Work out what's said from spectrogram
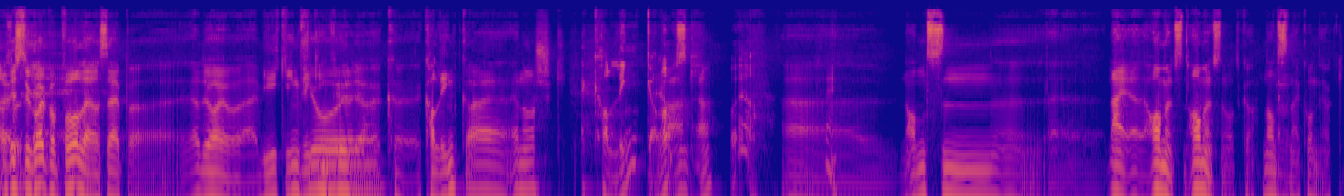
Og hvis du går på polet og ser på ja, Du har jo eh, Vikingfjord, Vikingfjord, ja. Kalinka er, norsk. Er Kalinka norsk? Ja, Å ja. ja. uh, Nansen uh, Nei, eh, Amundsen. Amundsen vodka. Nansen er konjakk.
